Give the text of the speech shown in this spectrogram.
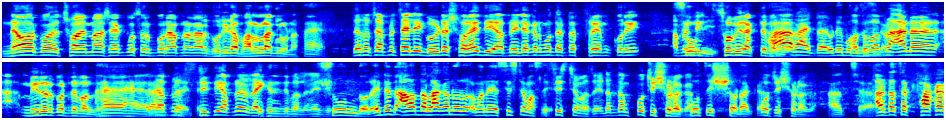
নেওয়ার পরে ছয় মাস এক বছর পরে আপনার আর ঘড়িটা ভালো লাগল না। হ্যাঁ। দেন হচ্ছে আপনি চাইলে এই ঘড়িটা সরাই দিয়ে আপনি এই জায়গার মধ্যে একটা ফ্রেম করে আপনি ছবি। হ্যাঁ, পারলেন। right, right, ওটাই অথবা আপনি আয়না মিরর করতে পারলেন। হ্যাঁ, হ্যাঁ, আপনার স্মৃতি আপনার রেখে দিতে পারলেন এই সুন্দর। এটা আলাদা লাগানোর মানে সিস্টেম আছে? সিস্টেম আছে। এটার দাম পঁচিশশো টাকা। টাকা। আচ্ছা। আর এটা আছে ফাঁকা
